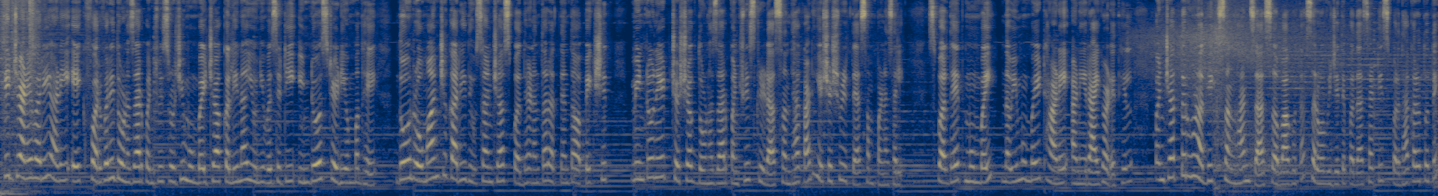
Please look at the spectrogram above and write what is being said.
एकतीस जानेवारी आणि एक फरवरी दोन हजार पंचवीस रोजी मुंबईच्या कलिना युनिव्हर्सिटी इंडोर स्टेडियममध्ये दोन रोमांचकारी दिवसांच्या स्पर्धेनंतर अत्यंत अपेक्षित मिंटोनेट चषक दोन हजार पंचवीस क्रीडा संध्याकाळ यशस्वीरित्या संपन्न झाली. स्पर्धेत मुंबई नवी मुंबई ठाणे आणि रायगड येथील पंच्याहत्तरहून अधिक संघांचा सहभाग होता. सर्व विजेतेपदासाठी स्पर्धा करत होते.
